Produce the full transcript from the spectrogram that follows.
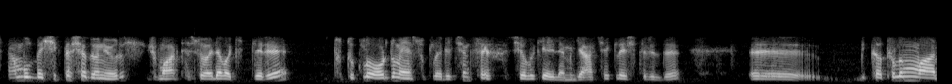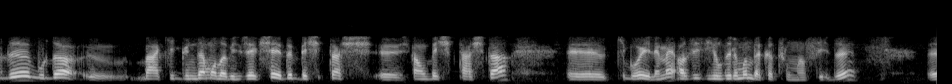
İstanbul Beşiktaş'a dönüyoruz. Cumartesi öğle vakitleri tutuklu ordu mensupları için sessiz çalık eylemi gerçekleştirildi. Ee, bir katılım vardı. Burada e, belki gündem olabilecek şey de Beşiktaş, e, İstanbul Beşiktaş'ta e, ki bu eyleme Aziz Yıldırım'ın da katılmasıydı. E,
